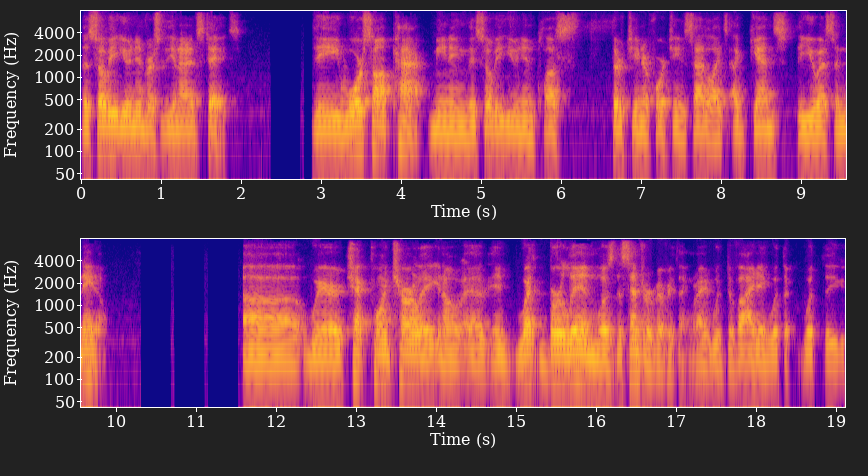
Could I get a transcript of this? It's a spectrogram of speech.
the Soviet Union versus the United States. The Warsaw Pact, meaning the Soviet Union plus 13 or 14 satellites against the US and NATO. Uh, where checkpoint Charlie, you know, uh, in West Berlin was the center of everything, right? With dividing with the with the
